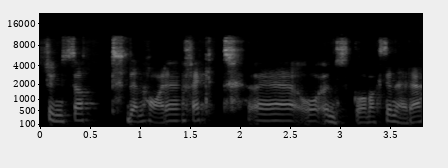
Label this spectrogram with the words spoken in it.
syns at den har effekt og ønsker å vaksinere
